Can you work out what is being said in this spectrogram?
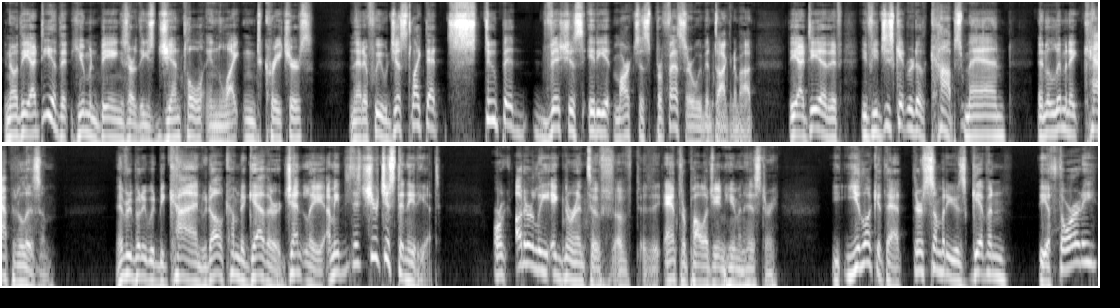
You know, the idea that human beings are these gentle, enlightened creatures, and that if we would just like that stupid, vicious, idiot Marxist professor we've been talking about, the idea that if, if you just get rid of the cops, man, and eliminate capitalism, everybody would be kind, we'd all come together gently. I mean, you're just an idiot or utterly ignorant of, of anthropology and human history. You look at that, there's somebody who's given the authority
